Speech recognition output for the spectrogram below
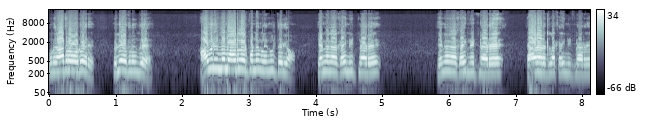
உனக்கு ஆதரவு வருவார் வெளியாகத்துலேருந்து அவர் என்னென்ன வரலாறு பண்ணாங்க எங்களுக்கு தெரியும். எங்கெங்க கை நீட்டினார்? எங்கெங்கே கை நீட்டினாரு? யார் யார்கிட்டலாம் கை நீட்டினாரு?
